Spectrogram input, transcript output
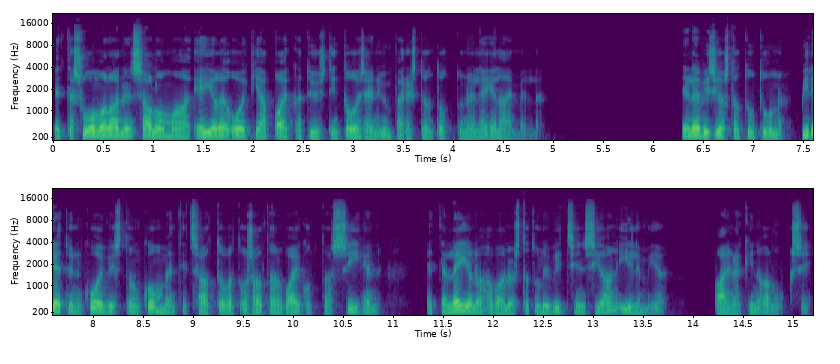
että suomalainen salomaa ei ole oikea paikka tyystin toiseen ympäristöön tottuneelle eläimelle. Televisiosta tutun pidetyn Koiviston kommentit saattoivat osaltaan vaikuttaa siihen, että leijonahavainnosta tuli vitsin sijaan ilmiö, ainakin aluksi.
